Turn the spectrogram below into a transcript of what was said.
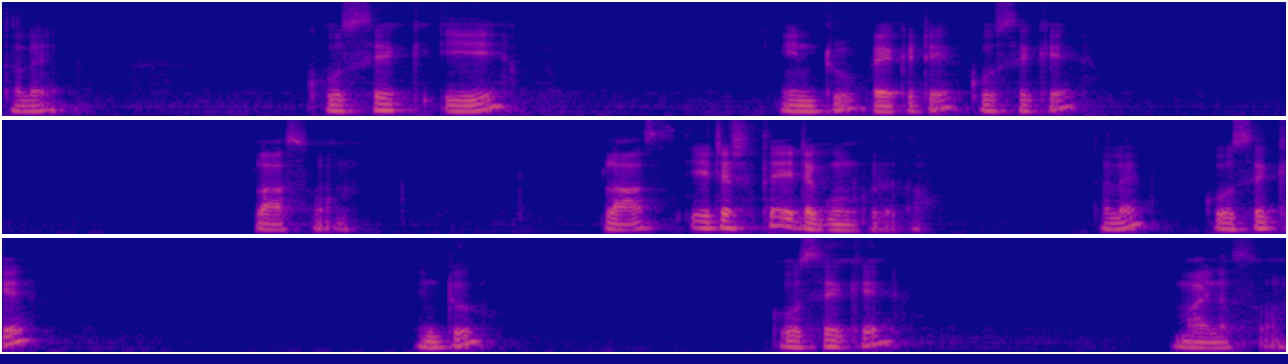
তাহলে কোসেক এ ইন্টু প্যাকেটে cosec A plus one plus এটার সাথে এটা গুণ করে দাও। তাহলে cosec A into cosec A minus one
